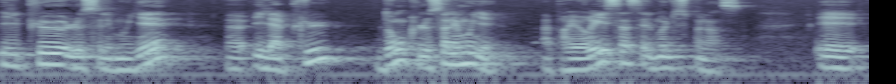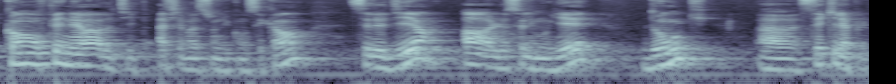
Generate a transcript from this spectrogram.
il pleut, le sol est mouillé, il a plu, donc le sol est mouillé. A priori, ça c'est le modus ponens. Et quand on fait une erreur de type affirmation du conséquent, c'est de dire « Ah, le sol est mouillé, donc c'est qu'il a plu ».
